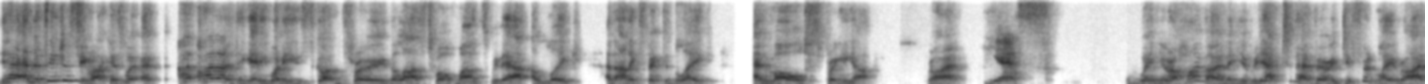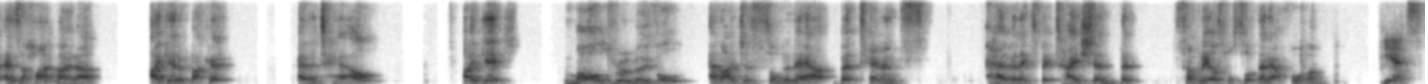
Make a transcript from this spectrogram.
Yeah, and it's interesting, right? Because I, I don't think anybody's gotten through the last 12 months without a leak an unexpected leak, and mold springing up, right? Yes. When you're a homeowner, you react to that very differently, right? As a homeowner, I get a bucket and a towel, I get mold removal, and I just sort it out. But tenants have an expectation that somebody else will sort that out for them. Yes.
